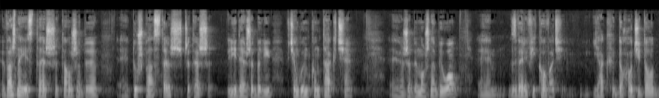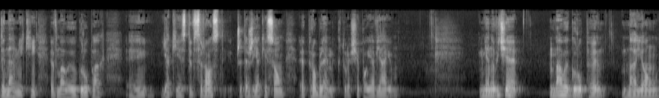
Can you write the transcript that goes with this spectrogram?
Ważne jest też to, żeby E, duszpasterz czy też liderzy byli w ciągłym kontakcie, e, żeby można było e, zweryfikować, jak dochodzi do dynamiki w małych grupach, jaki jest wzrost, czy też jakie są problemy, które się pojawiają. Mianowicie, małe grupy mają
